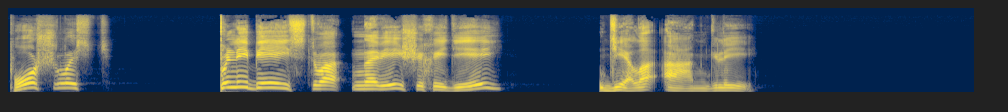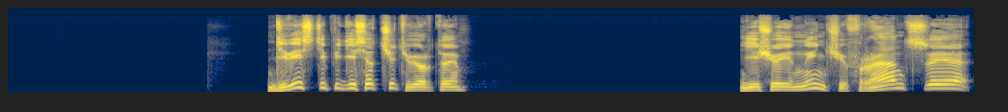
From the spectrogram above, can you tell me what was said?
пошлость, плебейство новейших идей — дело Англии. 254. Еще и нынче Франция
